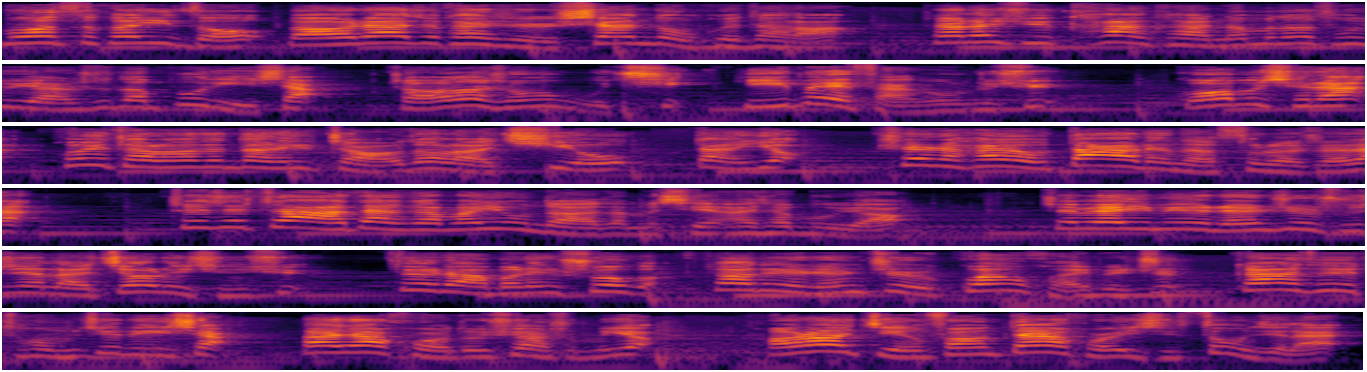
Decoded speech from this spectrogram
莫斯科一走，老渣就开始煽动灰太狼，让他去看看能不能从远处的布底下找到什么武器，以备反攻之需。果不其然，灰太狼在那里找到了汽油、弹药，甚至还有大量的塑料炸弹。这些炸弹干嘛用的？咱们先按下不表。这边一名人质出现了焦虑情绪，队长柏林说过要对人质关怀备至，干脆统计了一下大家伙都需要什么药，好让警方待会儿一起送进来。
